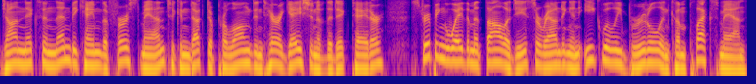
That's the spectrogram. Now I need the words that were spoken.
John Nixon then became the first man to conduct a prolonged interrogation of the dictator, stripping away the mythology surrounding an equally brutal and complex man,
